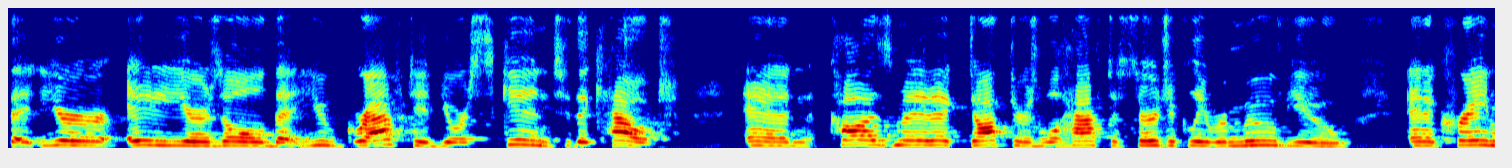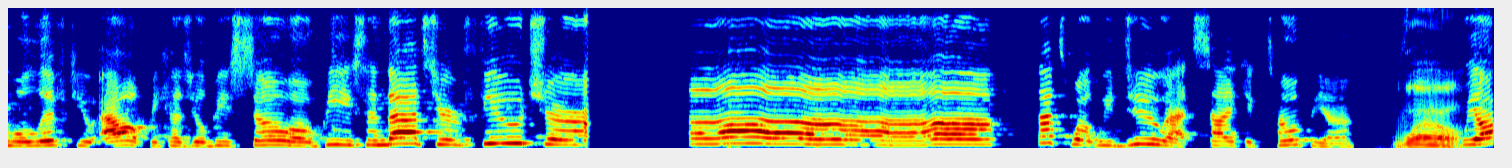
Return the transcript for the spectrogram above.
that you're 80 years old that you've grafted your skin to the couch and cosmetic doctors will have to surgically remove you and a crane will lift you out because you'll be so obese and that's your future ah, that's what we do at psychictopia Wow. we also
